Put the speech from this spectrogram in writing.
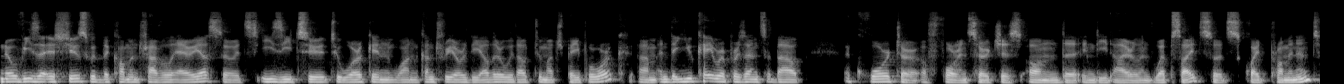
No visa issues with the common travel area, so it's easy to to work in one country or the other without too much paperwork. Um, and the UK represents about a quarter of foreign searches on the Indeed Ireland website, so it's quite prominent.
